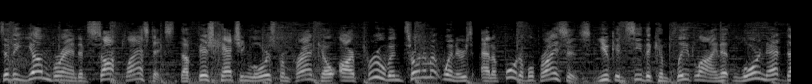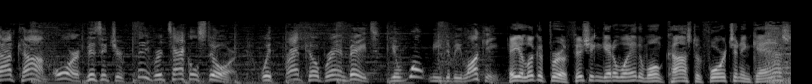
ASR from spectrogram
to the Yum brand of soft plastics. The fish catching lures from Pradco are proven tournament winners at affordable prices. You can see the complete line at lurenet.com or visit your favorite tackle store. With Pradco brand baits, you won't need to be lucky. Hey, you looking for a fishing getaway that won't cost a fortune in gas?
